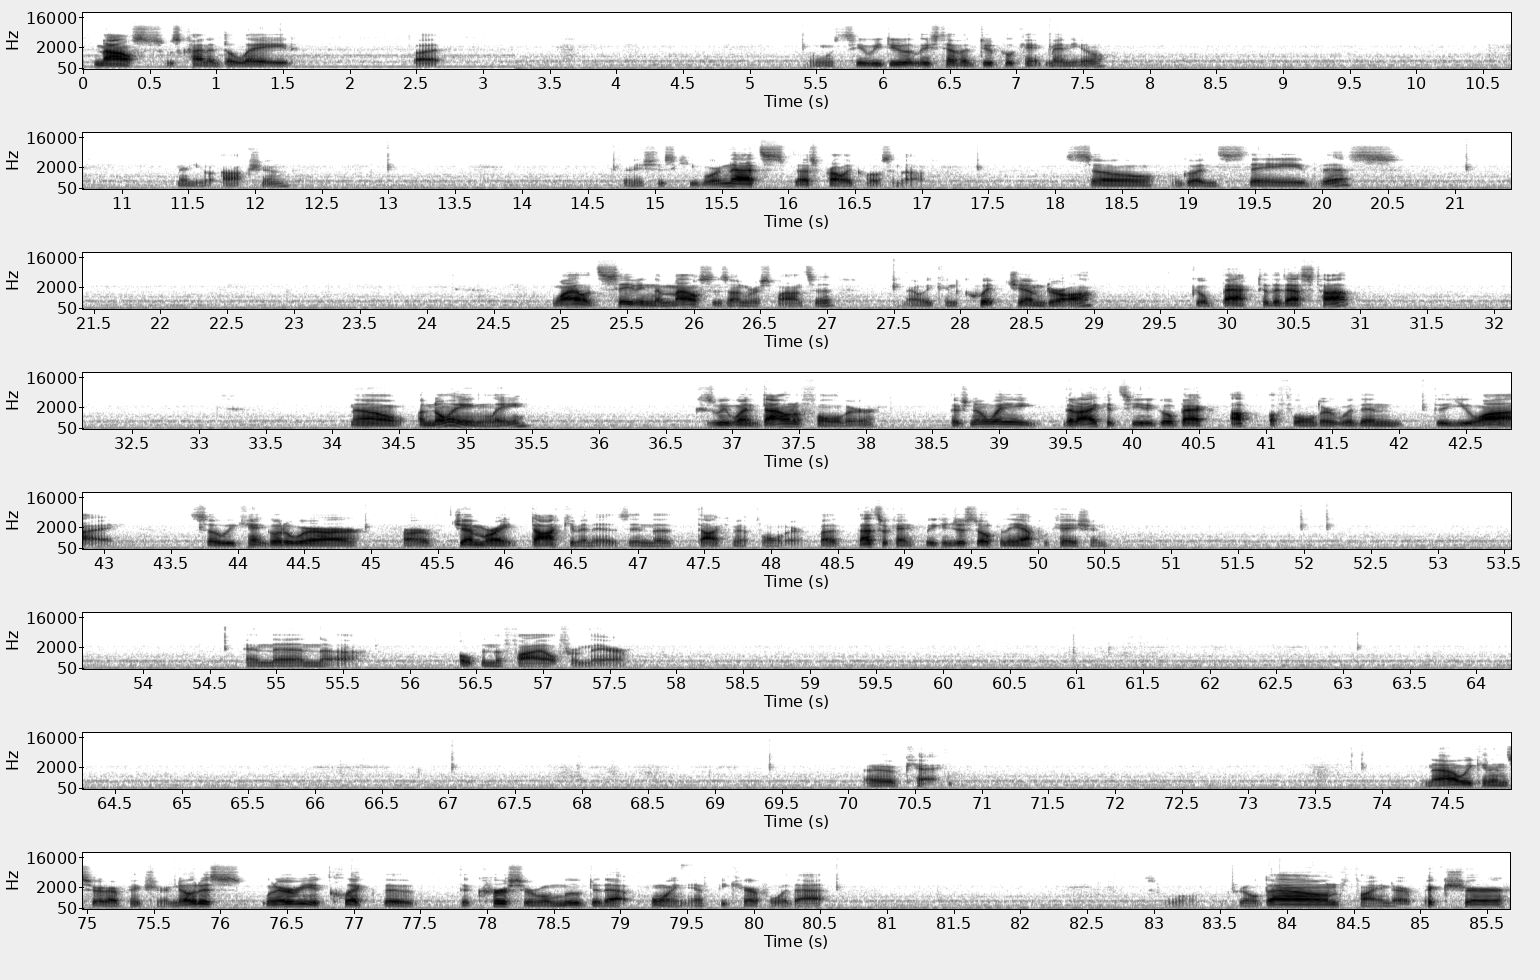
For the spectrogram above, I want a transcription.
mouse was kind of delayed, but we'll see we do at least have a duplicate menu. Menu option. Finish this keyboard, and that's that's probably close enough. So we'll go ahead and save this. While it's saving, the mouse is unresponsive. Now we can quit GemDraw, go back to the desktop. Now, annoyingly, because we went down a folder, there's no way that I could see to go back up a folder within the UI. So we can't go to where our, our GemWrite document is in the document folder. But that's okay. We can just open the application. And then uh, open the file from there. Okay. Now we can insert our picture. Notice whenever you click, the, the cursor will move to that point. You have to be careful with that. Drill down, find our picture,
